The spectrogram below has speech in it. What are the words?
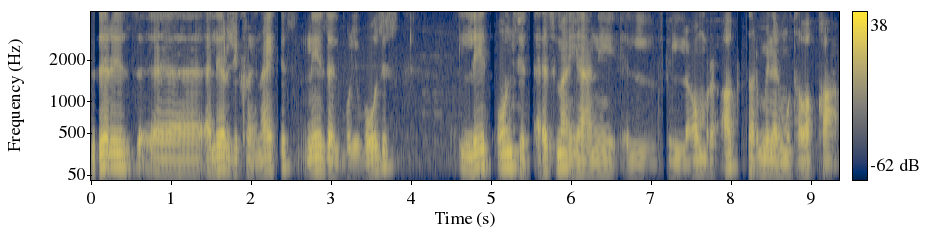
There is uh, allergic rhinitis, nasal polyposis, late onset asthma يعني في العمر أكثر من المتوقع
